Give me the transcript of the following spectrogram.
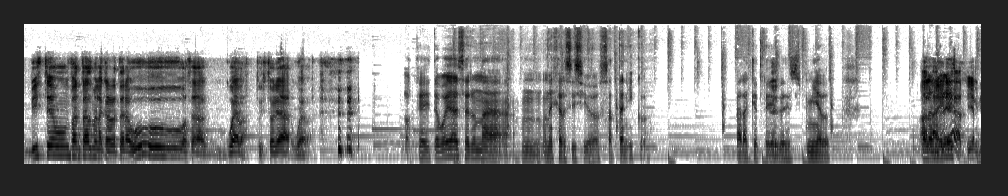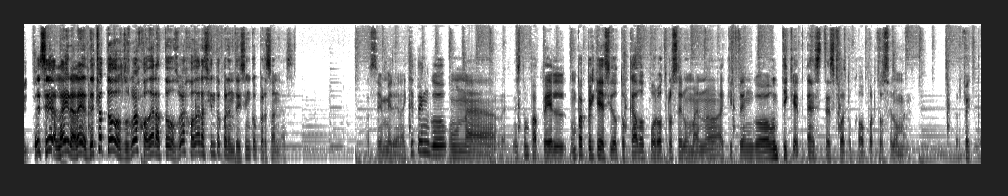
viste un fantasma en la carretera, uh, uh, uh, o sea, hueva, tu historia, hueva. Ok, te voy a hacer una, un, un ejercicio satánico para que te des miedo. Al Hola, aire, Andrés. así ahorita. Sí, sí, al aire, al aire. De hecho, a todos, los voy a joder a todos. Voy a joder a 145 personas. Así, miren, aquí tengo una. Esto un papel. Un papel que haya sido tocado por otro ser humano. Aquí tengo un ticket. Este fue tocado por otro ser humano. Perfecto.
